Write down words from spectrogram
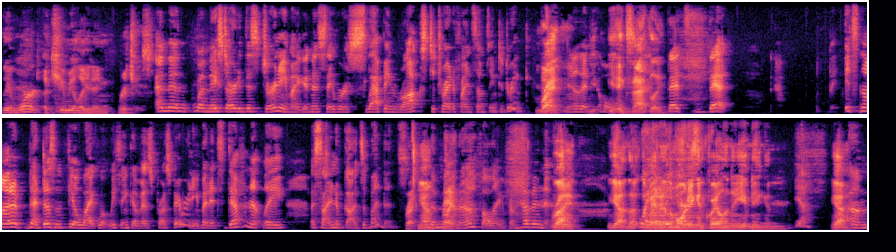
they weren't accumulating riches. And then when they started this journey, my goodness, they were slapping rocks to try to find something to drink. Right. You know that Y- whole exactly. that's that it's not a that doesn't feel like what we think of as prosperity but it's definitely a sign of god's abundance Right. Yeah. the Right. manna falling from heaven and Right. Yeah. The, the Quail man in the morning and quail in the evening, and yeah yeah. um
